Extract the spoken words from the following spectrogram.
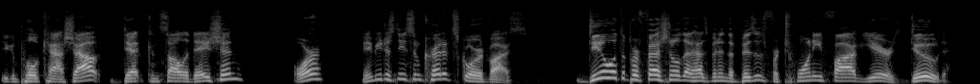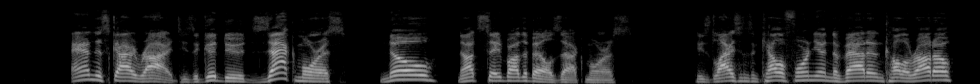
You can pull cash out, debt consolidation, or maybe you just need some credit score advice. Deal with a professional that has been in the business for 25 years, dude. And this guy rides. He's a good dude. Zach Morris. No, not Saved by the Bell, Zach Morris. He's licensed in California, Nevada, and Colorado.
